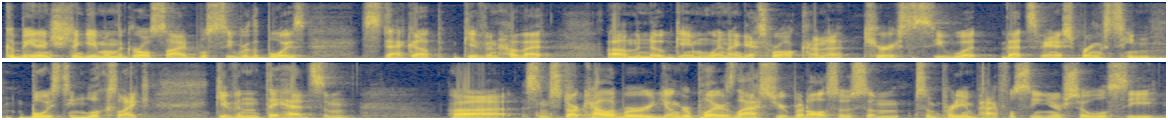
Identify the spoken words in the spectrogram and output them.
could be an interesting game on the girls' side. We'll see where the boys stack up, given how that uh, Manogue game went. I guess we're all kind of curious to see what that Spanish Springs team, boys team, looks like, given they had some uh, some star caliber younger players last year, but also some some pretty impactful seniors. So we'll see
